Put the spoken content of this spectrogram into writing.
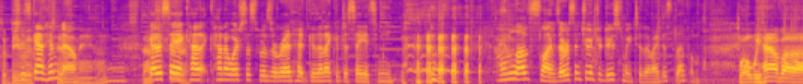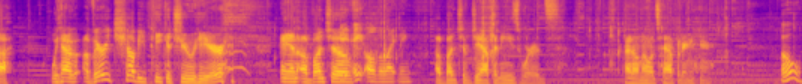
to be She's with got him now. Tiffany. Huh? That's- that's Gotta say, I kind of kind of wish this was a redhead because then I could just say it's me. I love slimes. Ever since you introduced me to them, I just love them. Well, we have a we have a very chubby Pikachu here, and a bunch He of ate all the lightning. a bunch of Japanese words. I don't know what's happening here. Oh,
